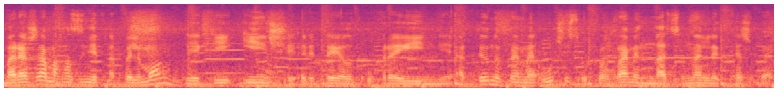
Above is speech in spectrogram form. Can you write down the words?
Мережа магазинів Апельмон, як і інші рітейли в Україні, активно приймає участь у програмі Національний кешбек.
